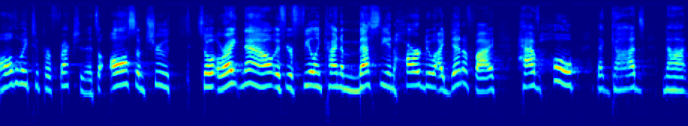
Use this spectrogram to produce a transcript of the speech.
All the way to perfection. It's an awesome truth. So, right now, if you're feeling kind of messy and hard to identify, have hope that God's not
